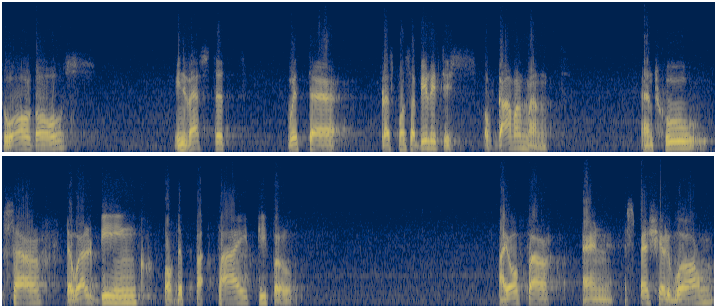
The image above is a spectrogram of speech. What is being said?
to all those invested with the responsibilities of government and who serve the well-being of the Thai people. I offer an especially warm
